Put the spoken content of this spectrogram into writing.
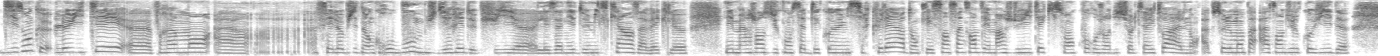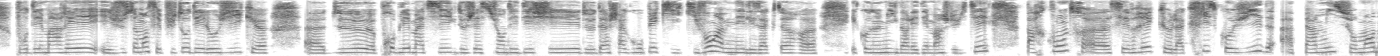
Disons que l'EIT euh, vraiment a, a fait l'objet d'un gros boom, je dirais, depuis euh, les années 2015 avec l'émergence du concept d'économie circulaire. Donc les 150 démarches d'EIT qui sont en cours aujourd'hui sur le territoire, elles n'ont absolument pas attendu le Covid pour démarrer. Et justement, c'est plutôt des logiques euh, de problématiques, de gestion des déchets, de d'achat groupé qui, qui, vont amener les acteurs euh, économiques dans les démarches d'EIT. Par contre, c'est vrai que la crise Covid a permis sûrement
